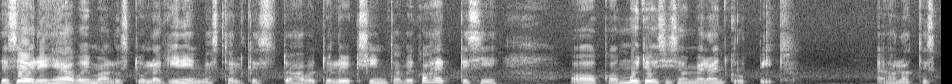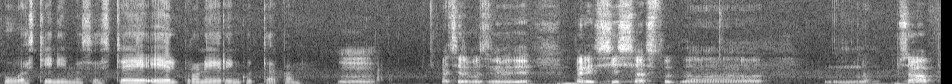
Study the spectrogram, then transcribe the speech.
ja see oli hea võimalus tullagi inimestel, kes tahavad tulla üksinda või kahekesi, aga muidu siis on meil ainult grupid alates kuuest inimesest ja eelbroneeringutega mm.. et selles mõttes niimoodi päris sisse astuda, noh, saab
